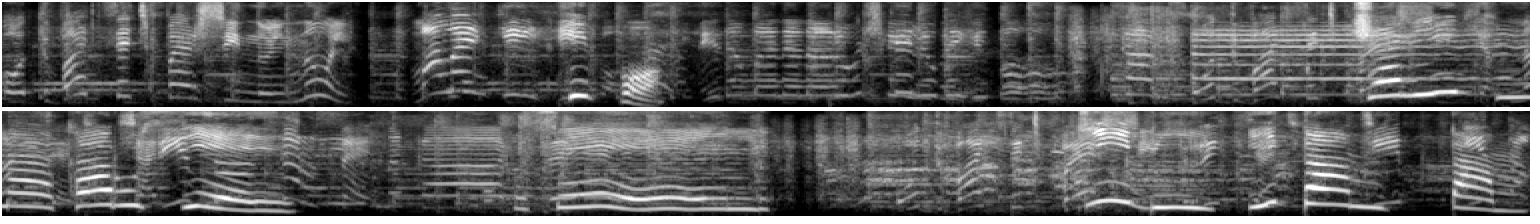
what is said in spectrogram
О 21.00 Маленький гіпо. Чарівна карусель. Карусель. Карусель. О 21 Тібі і там, там.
